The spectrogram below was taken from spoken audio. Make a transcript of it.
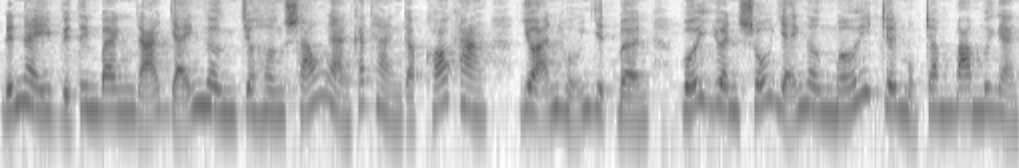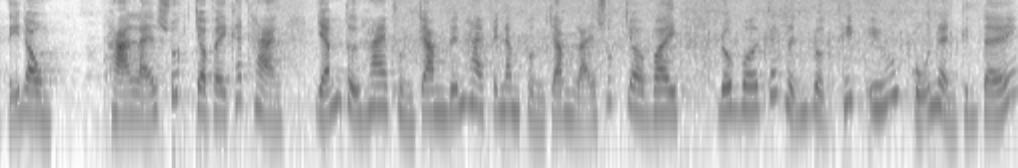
Đến nay, Vietinbank đã giải ngân cho hơn 6.000 khách hàng gặp khó khăn do ảnh hưởng dịch bệnh với doanh số giải ngân mới trên 130.000 tỷ đồng. Hạ lãi suất cho vay khách hàng giảm từ 2% đến 2,5% lãi suất cho vay đối với các lĩnh vực thiết yếu của nền kinh tế.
